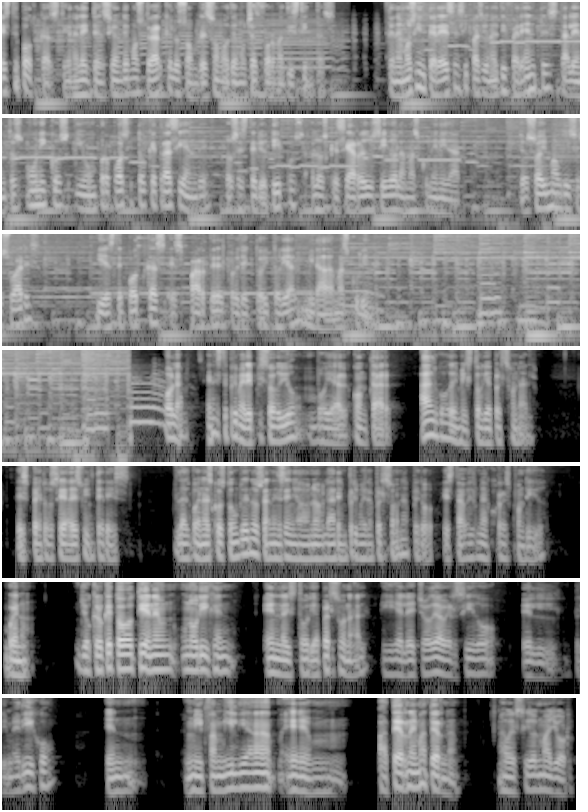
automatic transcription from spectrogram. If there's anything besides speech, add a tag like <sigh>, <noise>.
Este podcast tiene la intención de mostrar que los hombres somos de muchas formas distintas. Tenemos intereses y pasiones diferentes, talentos únicos y un propósito que trasciende los estereotipos a los que se ha reducido la masculinidad. Yo soy Mauricio Suárez y este podcast es parte del proyecto editorial Mirada Masculina. Hola, en este primer episodio voy a contar algo de mi historia personal. Espero sea de su interés. Las buenas costumbres nos han enseñado a no hablar en primera persona, pero esta vez me ha correspondido. Bueno, yo creo que todo tiene un, origen en la historia personal y el hecho de haber sido el primer hijo en mi familia em, paterna y materna, haber sido el mayor,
